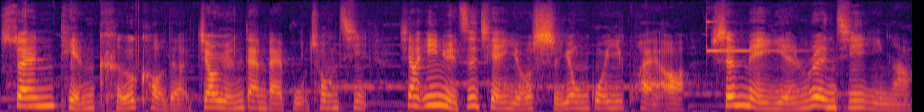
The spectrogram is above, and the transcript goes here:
酸甜可口的胶原蛋白补充剂。像医女之前有使用过一款啊，深美颜润肌饮啊，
